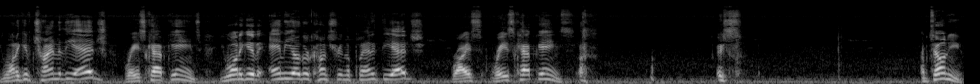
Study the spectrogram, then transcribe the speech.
You want to give China the edge? Raise cap gains. You want to give any other country on the planet the edge? Rise, raise cap gains. I'm telling you,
